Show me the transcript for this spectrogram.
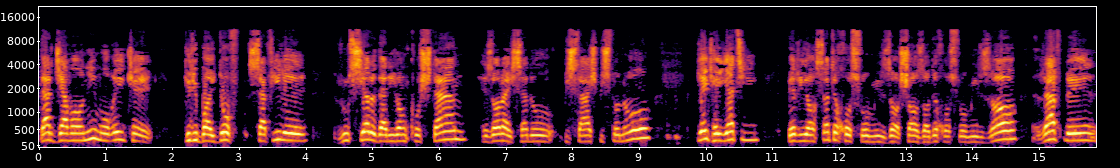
در جوانی موقعی که گریبایدوف سفیر روسیه رو در ایران کشتن 1828 29 یک هیئتی به ریاست خسرو میرزا شاهزاده خسرو میرزا رفت به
